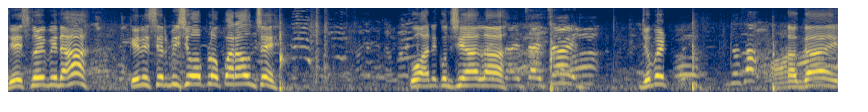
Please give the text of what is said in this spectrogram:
Jess 9 na ha. Kini serbisyo oplok para 11. Kuha ni Konsyala. Side, side, side. Jobert. Agay.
